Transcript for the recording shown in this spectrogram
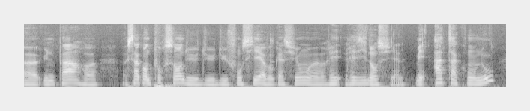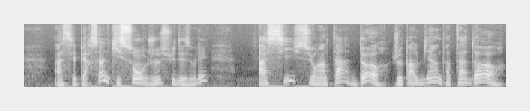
euh, une part, euh, 50% du, du- du foncier à vocation euh, ré- résidentielle. Mais attaquons-nous à ces personnes qui sont, je suis désolé, assis sur un tas d'or. Je parle bien d'un tas d'or.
